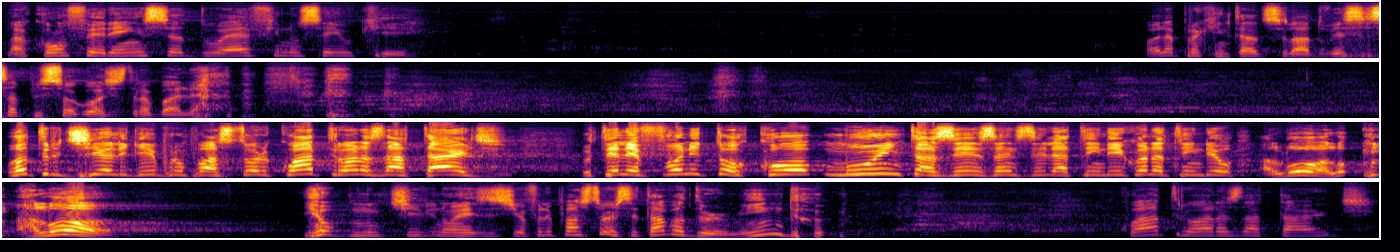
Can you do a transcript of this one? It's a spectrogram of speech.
Na conferência do F não sei o quê. Olha para quem está do seu lado, vê se essa pessoa gosta de trabalhar. Outro dia eu liguei para um pastor, quatro horas da tarde. O telefone tocou muitas vezes antes dele atender. E quando atendeu, alô, alô, alô? Eu não tive, não resisti. Eu falei, pastor, você estava dormindo? quatro horas da tarde.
